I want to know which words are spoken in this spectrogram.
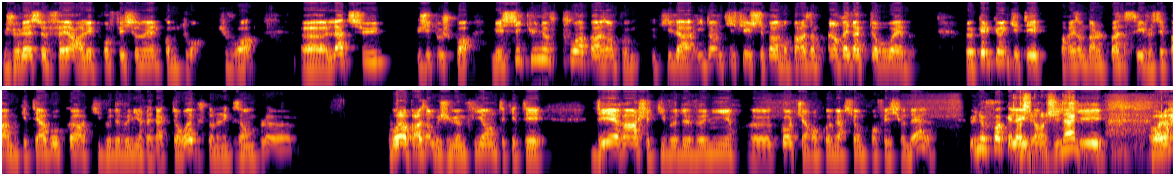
Je laisse faire les professionnels comme toi. Tu vois. Euh, Là-dessus, j'y touche pas. Mais c'est qu'une fois, par exemple, qu'il a identifié, je sais pas, moi, par exemple, un rédacteur web, euh, quelqu'un qui était, par exemple, dans le passé, je sais pas, qui était avocat, qui veut devenir rédacteur web, je donne un exemple. Euh, voilà, par exemple, j'ai eu une cliente qui était DRH et qui veut devenir euh, coach en reconversion professionnelle, une fois qu'elle a ah, identifié, voilà,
